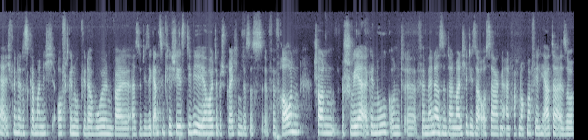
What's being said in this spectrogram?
Ja, ich finde, das kann man nicht oft genug wiederholen, weil also diese ganzen Klischees, die wir hier heute besprechen, das ist für Frauen schon schwer genug und äh, für Männer sind dann manche dieser Aussagen einfach noch mal viel härter. Also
